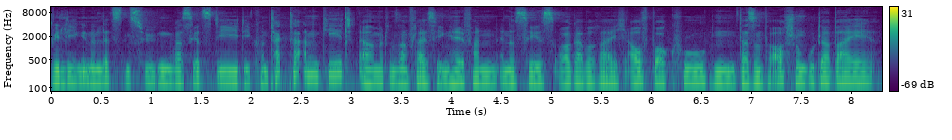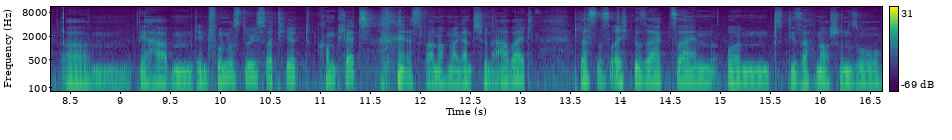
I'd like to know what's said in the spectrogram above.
wir liegen in den letzten Zügen, was jetzt die, die Kontakte angeht, äh, mit unseren fleißigen Helfern NSCs Orga-Bereich, Aufbau-Crew. Hm, da sind wir auch schon gut dabei. Ähm, wir haben den Fundus durchsortiert komplett. es war nochmal ganz schön Arbeit, lasst es euch gesagt sein. Und die Sachen auch schon so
